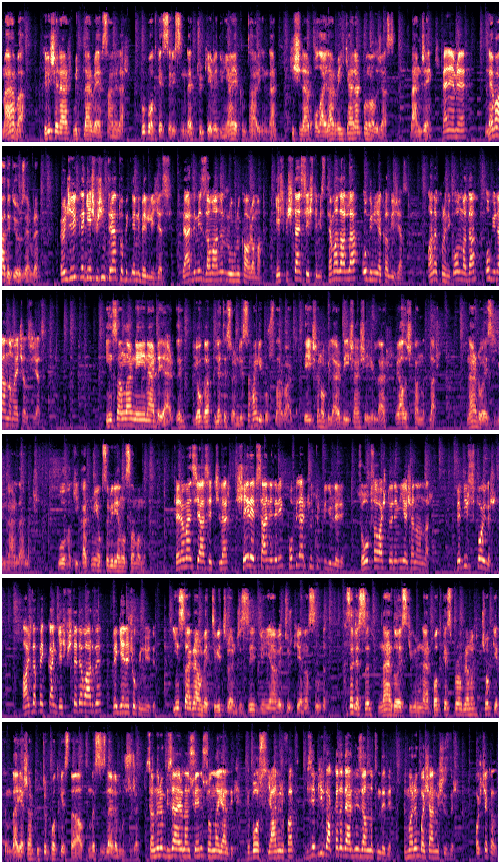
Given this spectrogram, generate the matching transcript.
Merhaba, klişeler, mitler ve efsaneler. Bu podcast serisinde Türkiye ve dünya yakın tarihinden kişiler, olaylar ve hikayeler konu alacağız. Ben Cenk. Ben Emre. Ne vaat ediyoruz Emre? Öncelikle geçmişin trend topiklerini belirleyeceğiz. Derdimiz zamanın ruhunu kavrama. Geçmişten seçtiğimiz temalarla o günü yakalayacağız. Ana kronik olmadan o günü anlamaya çalışacağız. İnsanlar neyi nerede yerdi? Yoga, pilates öncesi hangi kurslar vardı? Değişen hobiler, değişen şehirler ve alışkanlıklar. Nerede o eski günler derler. Bu hakikat mi yoksa bir yanılsama mı? Fenomen siyasetçiler, şehir efsaneleri, popüler kültür figürleri, soğuk savaş dönemi yaşananlar. Ve bir spoiler. Ajda Pekkan geçmişte de vardı ve gene çok ünlüydü. Instagram ve Twitter öncesi dünya ve Türkiye nasıldı? Kısacası Nerede O Eski Günler podcast programı çok yakında Yaşam Kültür Podcast adı altında sizlerle buluşacak. Sanırım bize ayrılan sürenin sonuna geldik. The Boss yani Rıfat bize bir dakikada derdinizi anlatın dedi. Umarım başarmışızdır. Hoşçakalın.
